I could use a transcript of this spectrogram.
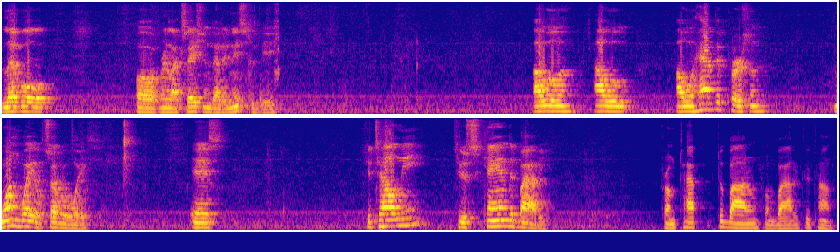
level of relaxation that it needs to be, I will, I will, I will have the person, one way or several ways, is to tell me to scan the body from top to bottom, from bottom to top,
